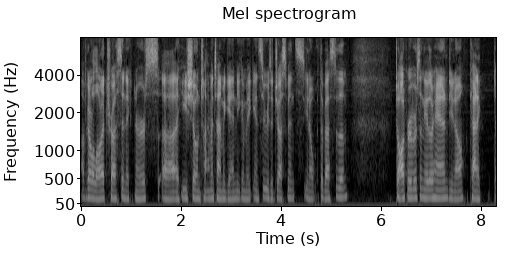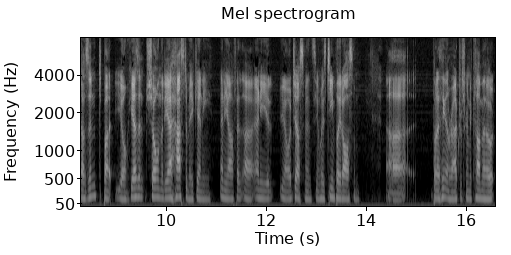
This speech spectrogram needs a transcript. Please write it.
I've got a lot of trust in Nick Nurse. Uh, he's shown time and time again he can make in series adjustments. You know, with the best of them. Doc Rivers, on the other hand, you know, kind of doesn't, but you know, he hasn't shown that he has to make any any offen- uh, any you know adjustments. You know, his team played awesome. Uh, but I think the Raptors are going to come out.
